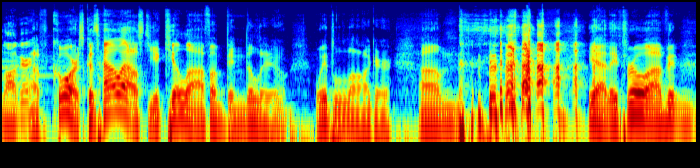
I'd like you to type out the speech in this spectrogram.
Lager. Of course, because how else do you kill off a Vindaloo with lager? Um, yeah, they throw uh, vin-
